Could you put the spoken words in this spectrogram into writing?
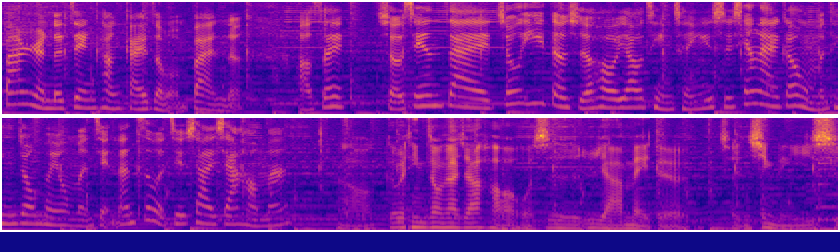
般人的健康该怎么办呢？好，所以首先在周一的时候邀请陈医师先来跟我们听众朋友们简单自我介绍一下，好吗？好，各位听众大家好，我是日牙美的陈信林医师。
